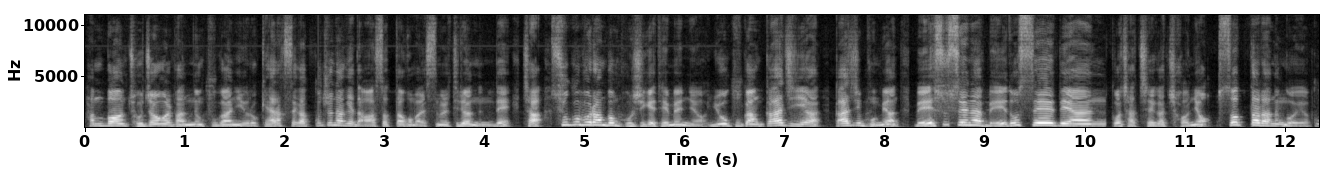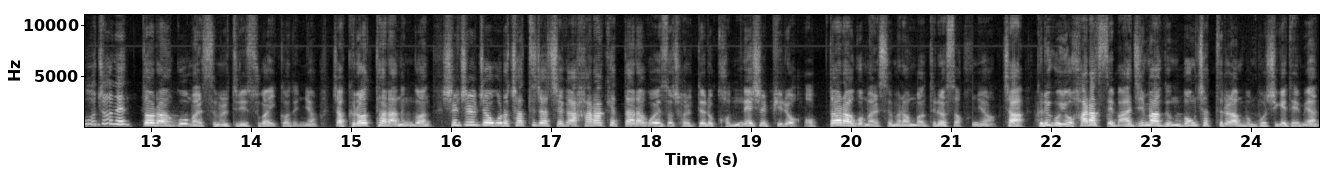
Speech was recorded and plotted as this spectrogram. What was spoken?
한번 조정을 받는 구간이 이렇게 하락세가 꾸준하게 나왔었다고 말씀을 드렸는데 자, 수급을 한번 보시게 되면요. 요 구간까지야 까지 보면 매수세나 매도세 에 대한 것 자체가 전혀 없었다라는 거예요. 꾸준했더라고 말씀을 드릴 수가 있거든요. 자, 그렇다라는 건 실질적으로 차트 자체가 하락했다라고 해서 절대로 겁내실 필요 없다라고 말씀을 한번 드렸었군요. 자, 그리고 요 하락세 마지막 음봉 차트를 한번 보시게 되면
